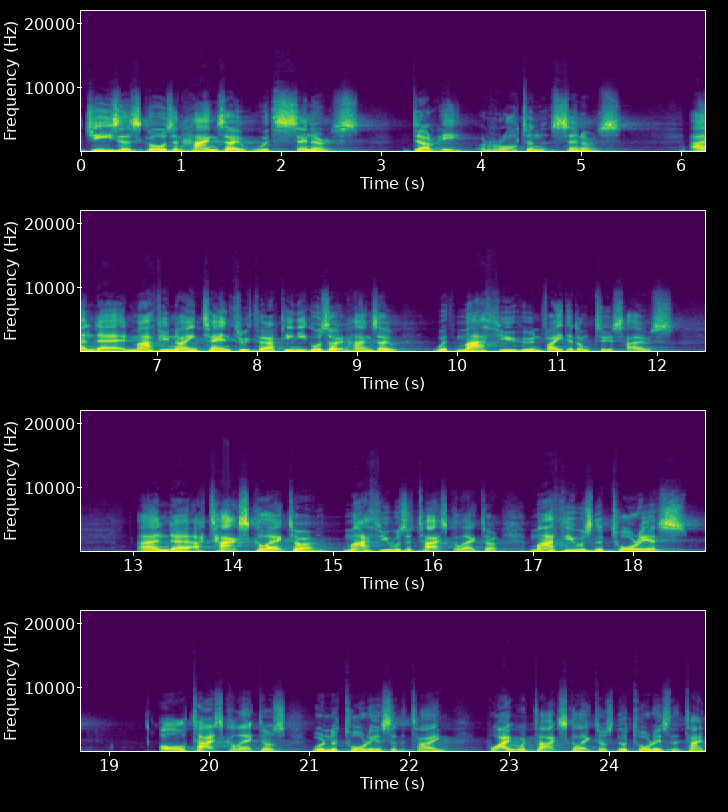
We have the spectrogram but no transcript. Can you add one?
Jesus goes and hangs out with sinners, dirty, rotten sinners. And uh, in Matthew 9 10 through 13, he goes out and hangs out with Matthew, who invited him to his house. And uh, a tax collector, Matthew was a tax collector. Matthew was notorious. All tax collectors were notorious at the time. Why were tax collectors notorious at the time?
